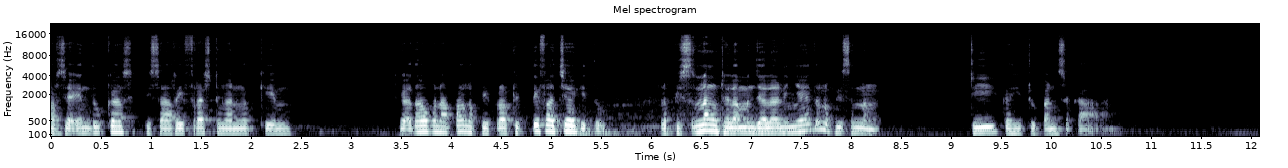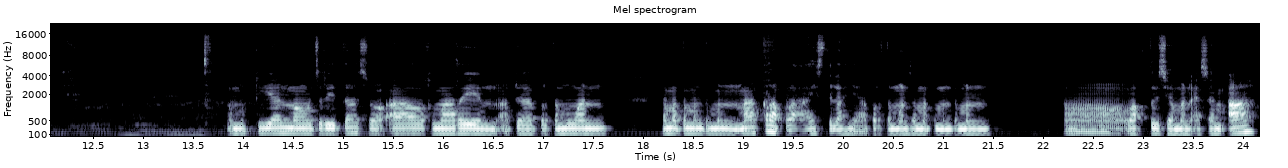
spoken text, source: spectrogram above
ngerjain tugas, bisa refresh dengan nge-game. Nggak tahu kenapa lebih produktif aja gitu, lebih senang dalam menjalaninya itu lebih seneng di kehidupan sekarang. Kemudian mau cerita soal kemarin ada pertemuan sama teman-teman makrablah istilahnya, pertemuan sama teman-teman, eee, waktu zaman SMA,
